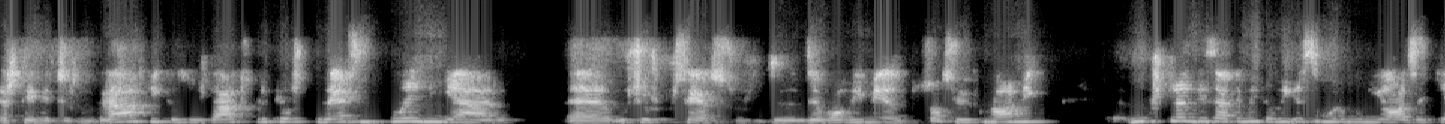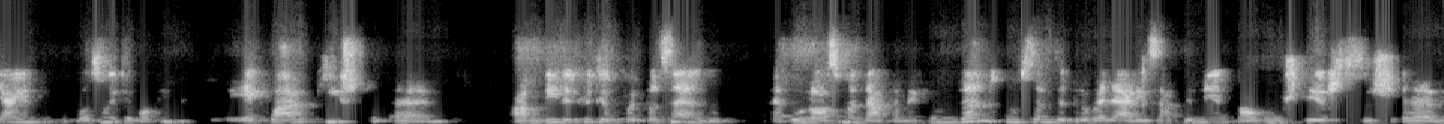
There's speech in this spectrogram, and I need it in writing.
as tendências demográficas, os dados, para que eles pudessem planear uh, os seus processos de desenvolvimento socioeconómico mostrando exatamente a ligação harmoniosa que há entre população e desenvolvimento. É claro que isto, ah, à medida que o tempo foi passando, ah, o nosso mandato também foi mudando, começamos a trabalhar exatamente alguns destes ah,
